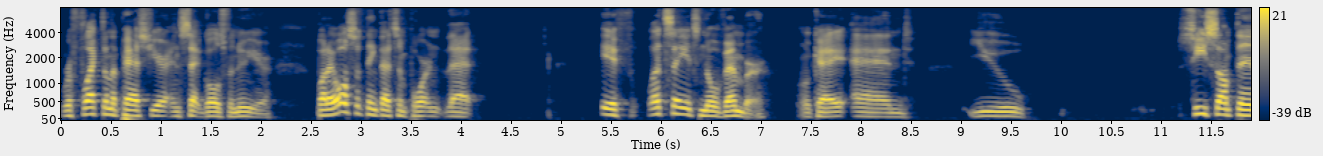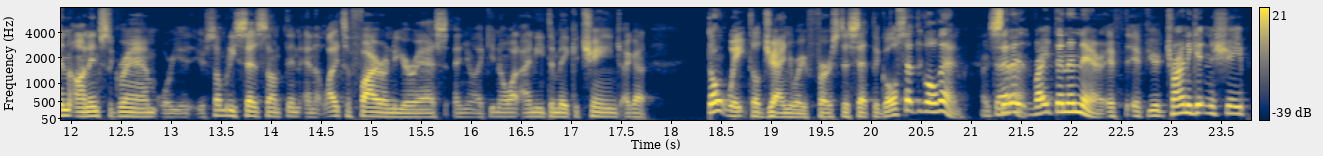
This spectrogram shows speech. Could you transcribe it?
reflect on the past year and set goals for New Year. But I also think that's important that if let's say it's November, okay, and you see something on Instagram or you, somebody says something and it lights a fire under your ass and you're like, you know what, I need to make a change. I got. Don't wait till January first to set the goal. Set the goal then. Right set it right then and there. If if you're trying to get into shape,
